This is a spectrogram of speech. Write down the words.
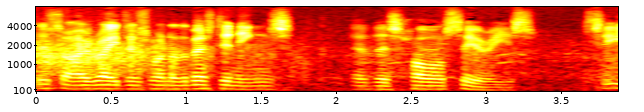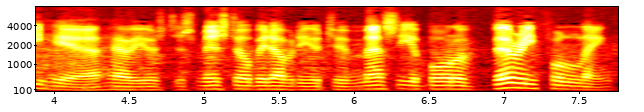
This I rate as one of the best innings of this whole series. See here how he was dismissed LBW to Massie, a ball of very full length.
